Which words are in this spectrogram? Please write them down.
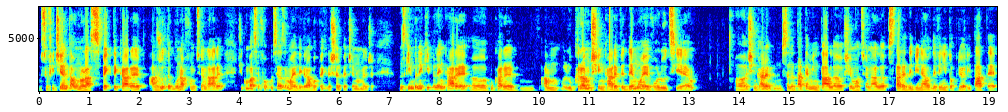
suficient a unor aspecte care ajută buna funcționare și cumva se focusează mai degrabă pe greșeli, pe ce nu merge. În schimb, în echipele în care, uh, cu care am, lucrăm și în care vedem o evoluție uh, și în care sănătatea mentală și emoțională, starea de bine au devenit o prioritate,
